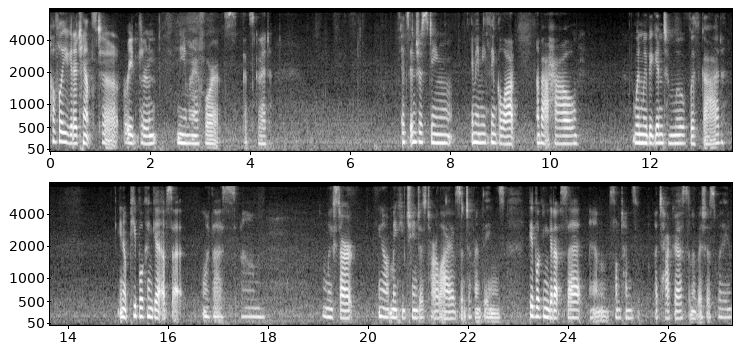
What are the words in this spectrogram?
Hopefully, you get a chance to read through Nehemiah 4. It's, it's good. It's interesting. It made me think a lot about how when we begin to move with God, you know, people can get upset with us. Um, we start, you know, making changes to our lives and different things, people can get upset and sometimes attack us in a vicious way.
